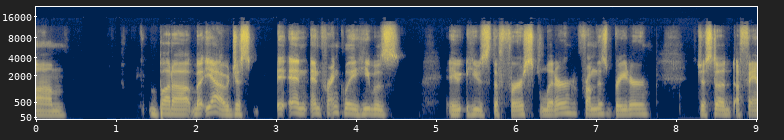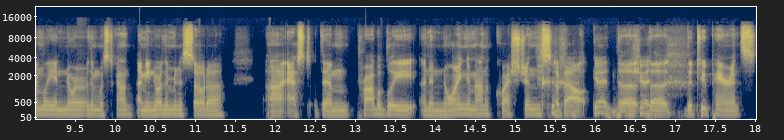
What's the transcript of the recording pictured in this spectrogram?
um, but uh, but yeah, it would just and and frankly, he was he, he was the first litter from this breeder. Just a, a family in northern Wisconsin, I mean northern Minnesota. Uh, asked them probably an annoying amount of questions about Good. the the the two parents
